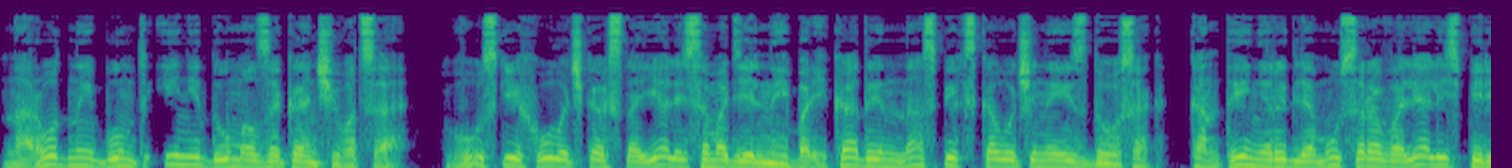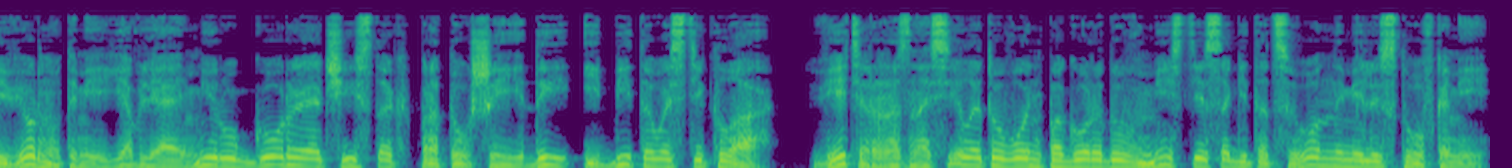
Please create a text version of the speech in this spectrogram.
Народный бунт и не думал заканчиваться. В узких улочках стояли самодельные баррикады, наспех сколоченные из досок. Контейнеры для мусора валялись перевернутыми, являя миру горы очисток, протухшей еды и битого стекла. Ветер разносил эту вонь по городу вместе с агитационными листовками.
